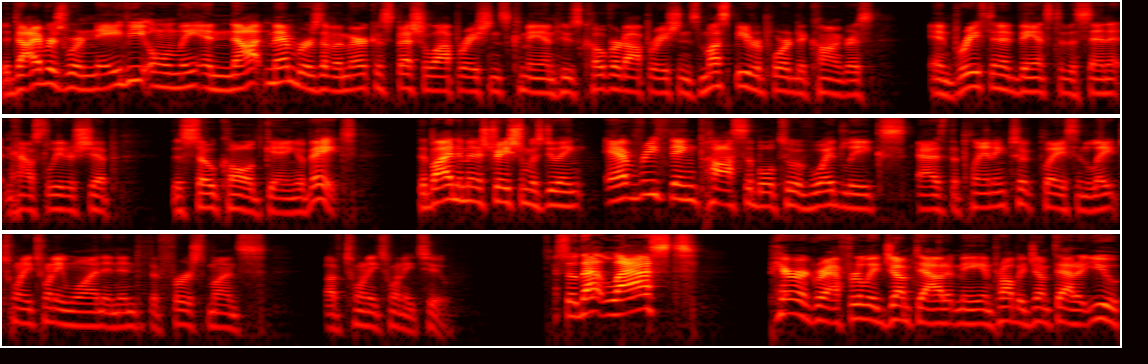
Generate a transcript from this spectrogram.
The divers were Navy only and not members of America's Special Operations Command, whose covert operations must be reported to Congress and briefed in advance to the Senate and House leadership, the so called Gang of Eight. The Biden administration was doing everything possible to avoid leaks as the planning took place in late 2021 and into the first months of 2022. So that last paragraph really jumped out at me and probably jumped out at you.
